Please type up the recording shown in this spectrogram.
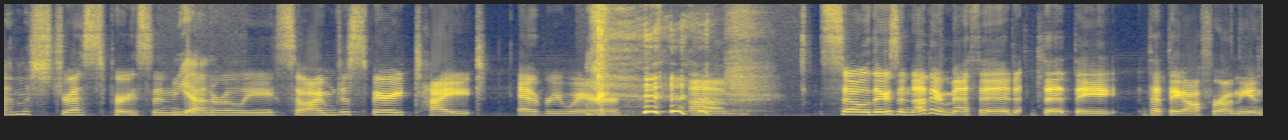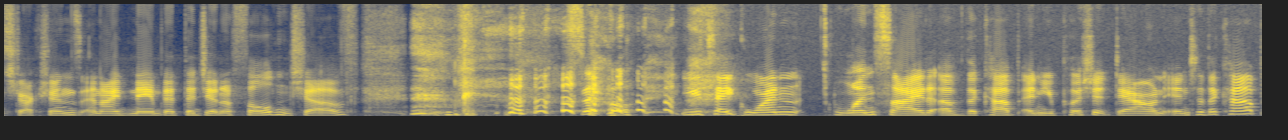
I'm a stressed person Yeah. generally, so I'm just very tight everywhere. um, so there's another method that they that they offer on the instructions, and I named it the Jenna fold and shove. so you take one one side of the cup and you push it down into the cup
